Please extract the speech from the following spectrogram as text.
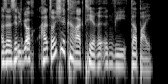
Also da sind ja. auch halt solche Charaktere irgendwie dabei.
